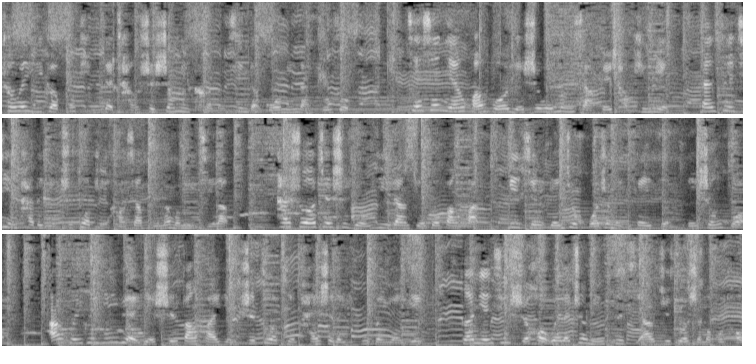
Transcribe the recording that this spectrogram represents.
成为一个不停的尝试生命可能性的国民男叔叔。前些年，黄渤也是为梦想非常拼命，但最近他的影视作品好像不那么密集了。他说这是有意让节奏放缓，毕竟人就活这么一辈子，得生活。而回归音乐也是放缓影视作品拍摄的一部分原因，和年轻时候为了证明自己而去做什么不同。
